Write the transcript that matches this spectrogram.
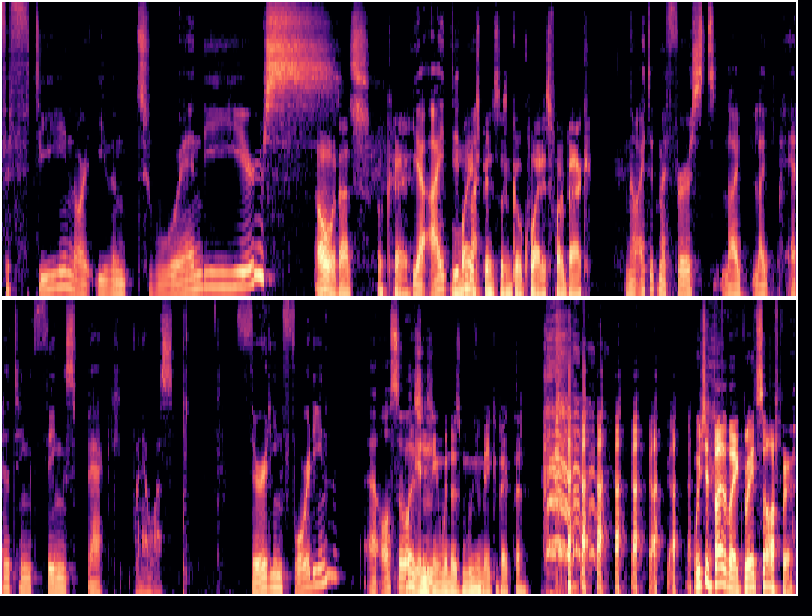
15 or even 20 years. Oh, that's okay. yeah, I did my my, experience doesn't go quite as far back. No, I did my first like like editing things back when I was 13, 14. Uh, I also was in using Windows Movie Maker back then, which is, by the way, great software.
